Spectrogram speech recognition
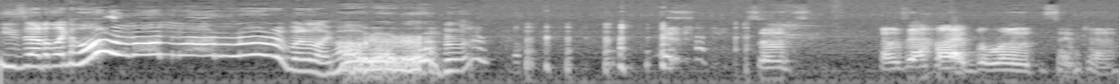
You sounded like but like So it's how's that high below at the same time?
